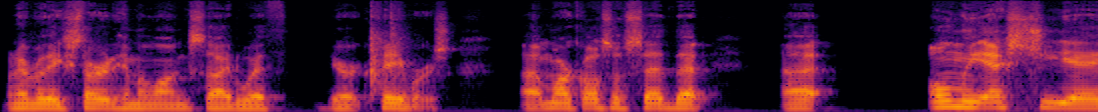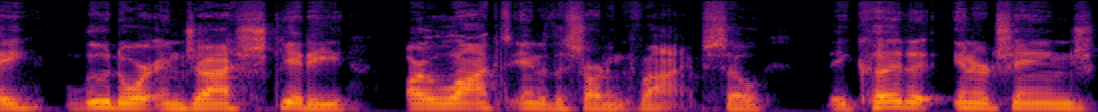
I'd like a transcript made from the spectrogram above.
whenever they started him alongside with Derrick Favors. Uh, Mark also said that uh, only SGA, Lu Dort, and Josh Giddey are locked into the starting five. So they could interchange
